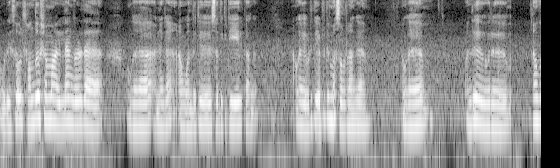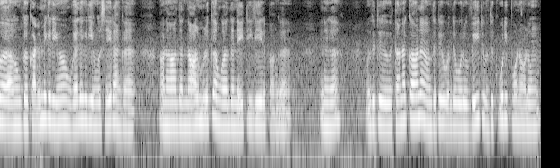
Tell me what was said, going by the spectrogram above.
அவங்களுடைய சோல் சந்தோஷமாக இல்லைங்கிறத அவங்க என்னங்க அவங்க வந்துட்டு சொல்லிக்கிட்டே இருக்காங்க. அவங்க எப்படி எப்படி தெரியுமா சொல்கிறாங்க அவங்க வந்து ஒரு அவங்க அவங்க கடமைகளையும் அவங்க வேலைகளையும் அவங்க செய்கிறாங்க ஆனால் அந்த நாள் முழுக்க அவங்க வந்து நைட்டிலே இருப்பாங்க. என்னங்க? வந்துட்டு தனக்கான வந்துட்டு வந்து ஒரு வெயிட் வந்து கூடி போனாலும்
